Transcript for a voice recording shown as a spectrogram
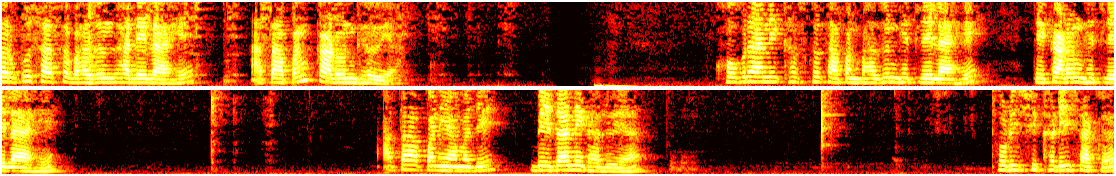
खरपूस असं भाजून झालेलं आहे. आता आपण काढून घेऊया. खोबरं आणि खसखस आपण भाजून घेतलेलं आहे. ते काढून घेतलेलं आहे. आता आपण यामध्ये बेदाणे घालूया. थोडीशी खडी साखर.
